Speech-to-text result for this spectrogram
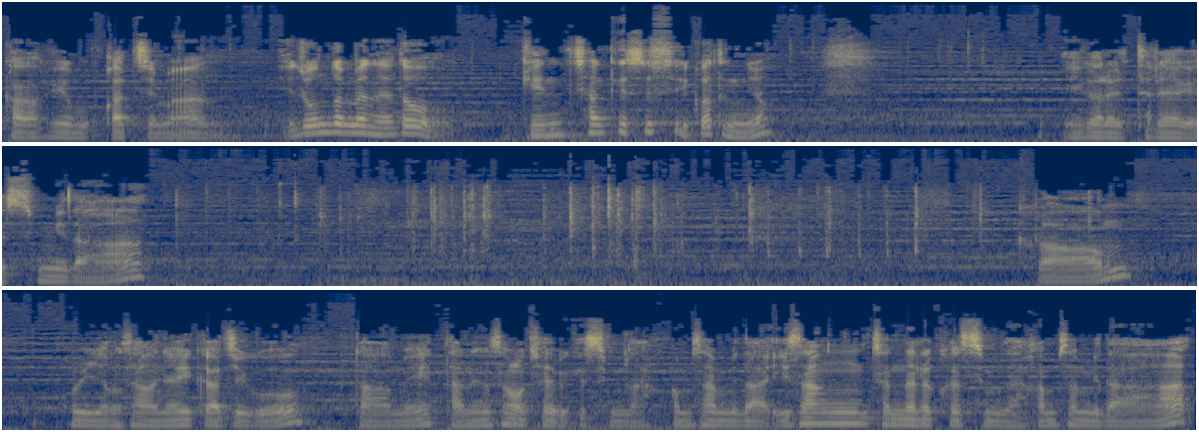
가깝게 못 갔지만, 이 정도면 해도 괜찮게 쓸 수 있거든요. 이거를 드려야겠습니다. 그럼 오늘 영상은 여기까지고 다음에 다른 영상으로 찾아뵙겠습니다. 감사합니다. 이상 전나르크였습니다. 감사합니다.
